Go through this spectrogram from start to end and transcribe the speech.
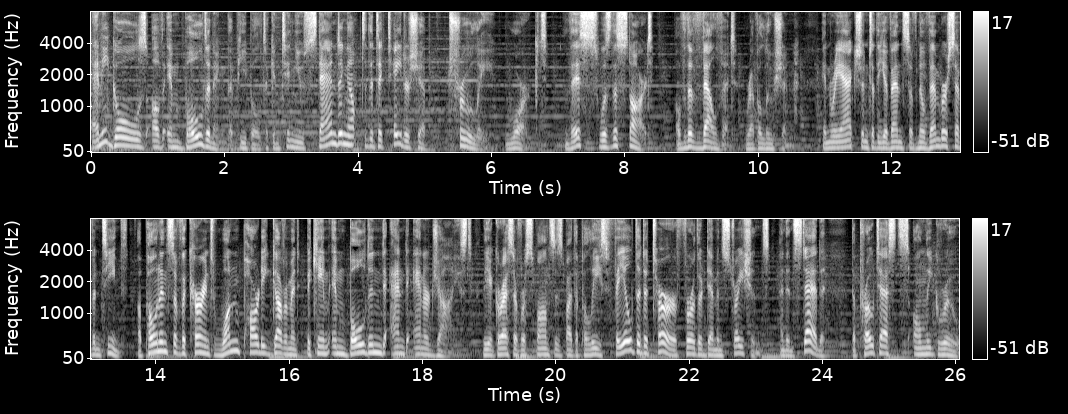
any goals of emboldening the people to continue standing up to the dictatorship truly worked. This was the start of the Velvet Revolution. In reaction to the events of November 17th, opponents of the current one party government became emboldened and energized. The aggressive responses by the police failed to deter further demonstrations, and instead, the protests only grew.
